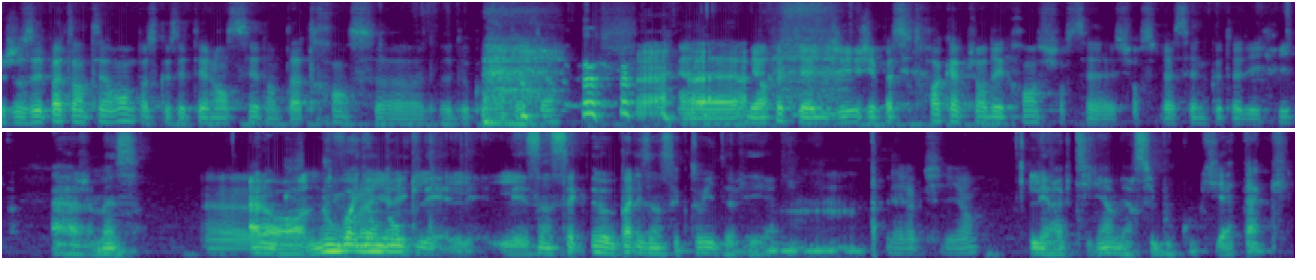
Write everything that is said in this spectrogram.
j'osais pas t'interrompre parce que c'était lancé dans ta transe euh, de, de commentateur. Euh, mais en fait, j'ai passé trois captures d'écran sur, ce- sur la scène que tu as décrite. Ah, jamais ça. Euh, Alors, nous voyons donc les, les, les insectes, euh, pas les insectoïdes, les, euh, les reptiliens les reptiliens, merci beaucoup, qui attaquent.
